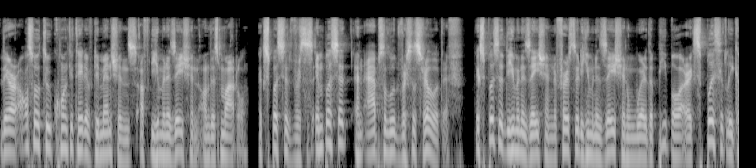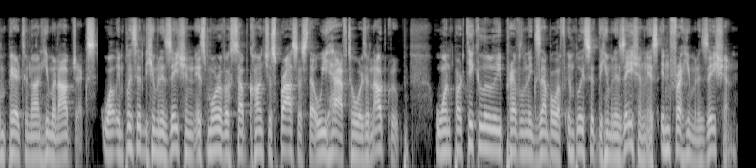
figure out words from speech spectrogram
there are also two quantitative dimensions of dehumanization on this model explicit versus implicit, and absolute versus relative. Explicit dehumanization refers to dehumanization where the people are explicitly compared to non-human objects, while implicit dehumanization is more of a subconscious process that we have towards an outgroup. One particularly prevalent example of implicit dehumanization is infrahumanization.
